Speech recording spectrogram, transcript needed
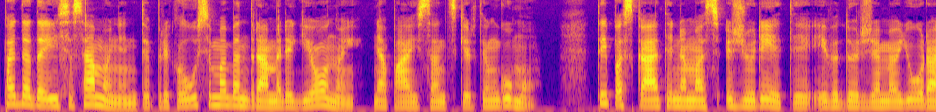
padeda įsisamoninti priklausimą bendram regionui, nepaisant skirtingumų. Tai paskatinimas žiūrėti į viduržėmio jūrą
